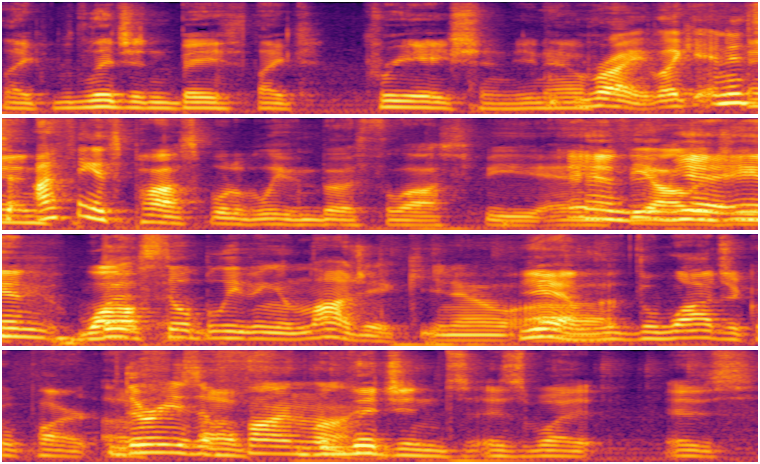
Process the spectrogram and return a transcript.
like religion based like creation, you know. Right, like, and it's. And- I think it's possible to believe in both philosophy and, And, theology, yeah, and- while but- still believing in logic. You know. Yeah, uh, the, logical part. Of, there is a fine line. Religions is what is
